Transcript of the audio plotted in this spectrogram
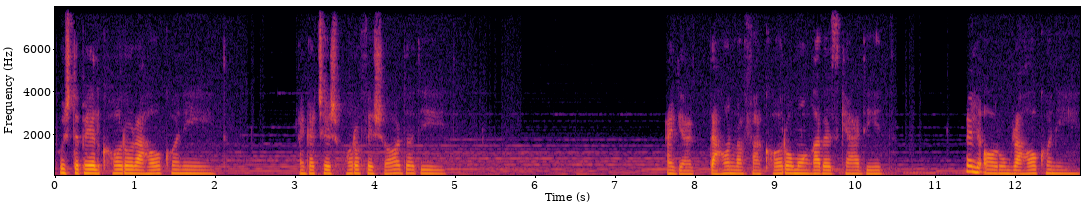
پشت پلک ها رو رها کنید. اگر چشم ها رو فشار دادید. اگر دهان و فک ها رو منقبض کردید خیلی آروم رها کنید.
